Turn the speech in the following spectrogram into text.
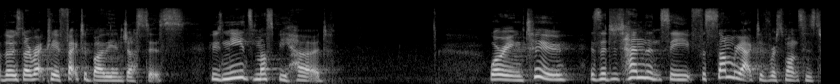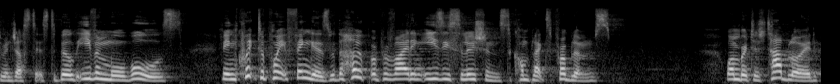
of those directly affected by the injustice, whose needs must be heard. Worrying, too, is the tendency for some reactive responses to injustice to build even more walls being quick to point fingers with the hope of providing easy solutions to complex problems. One British tabloid,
